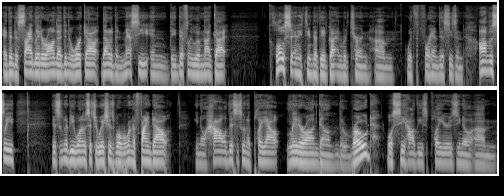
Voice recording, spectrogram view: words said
and then decide later on that didn't work out, that would have been messy, and they definitely would have not got close to anything that they've got in return um, with for him this season. Obviously, this is going to be one of those situations where we're going to find out, you know, how this is going to play out later on down the road. We'll see how these players, you know, um,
